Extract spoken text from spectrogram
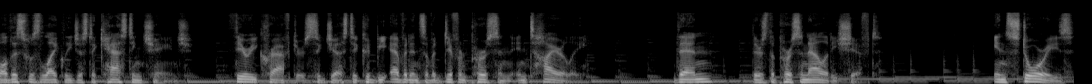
While this was likely just a casting change, theory crafters suggest it could be evidence of a different person entirely. Then, there's the personality shift. In stories,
